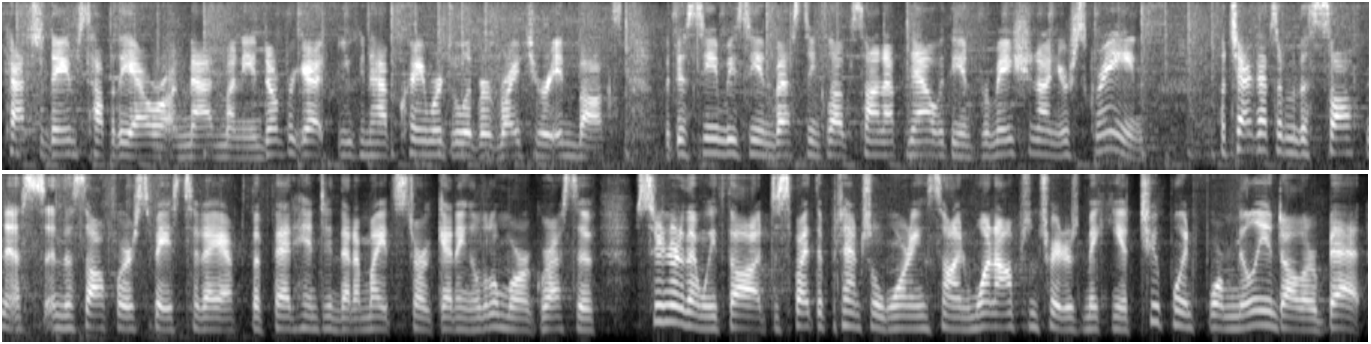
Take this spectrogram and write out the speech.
Catch the names top of the hour on Mad Money. And don't forget, you can have Cramer delivered right to your inbox with the CNBC Investing Club. Sign up now with the information on your screen. Let's check out some of the softness in the software space today after the Fed hinting that it might start getting a little more aggressive sooner than we thought. Despite the potential warning sign, one option trader is making a $2.4 million bet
